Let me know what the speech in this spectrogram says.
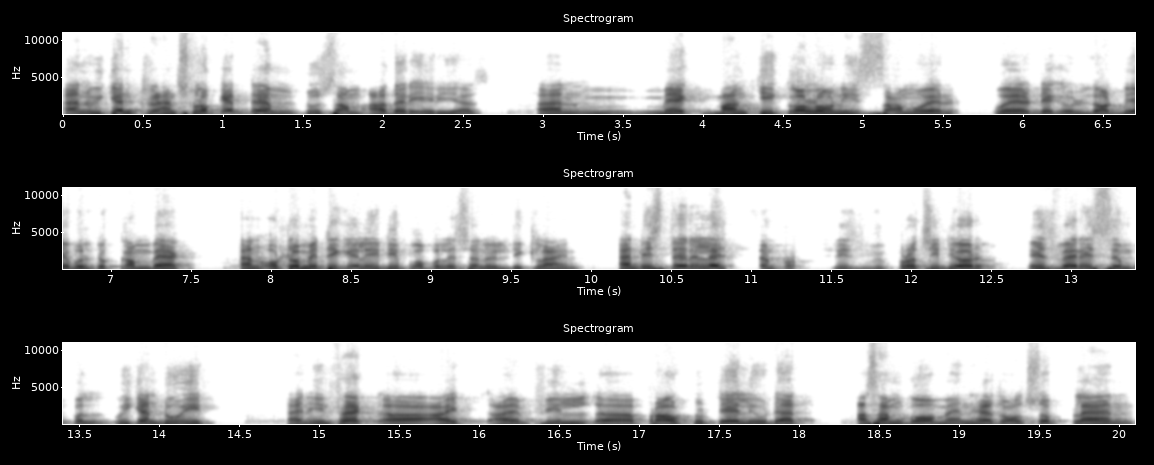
and we can translocate them to some other areas and make monkey colonies somewhere where they will not be able to come back and automatically the population will decline. And the sterilization pro- this procedure is very simple. We can do it. And in fact, uh, I, I feel uh, proud to tell you that Assam government has also planned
